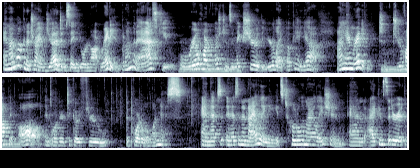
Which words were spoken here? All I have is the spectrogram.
And I'm not going to try and judge and say you're not ready, but I'm going to ask you real hard questions and make sure that you're like, okay, yeah, I am ready to mm. drop it all in order to go through the portal of oneness. And that's and it's an annihilating. It's total annihilation. And I consider it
